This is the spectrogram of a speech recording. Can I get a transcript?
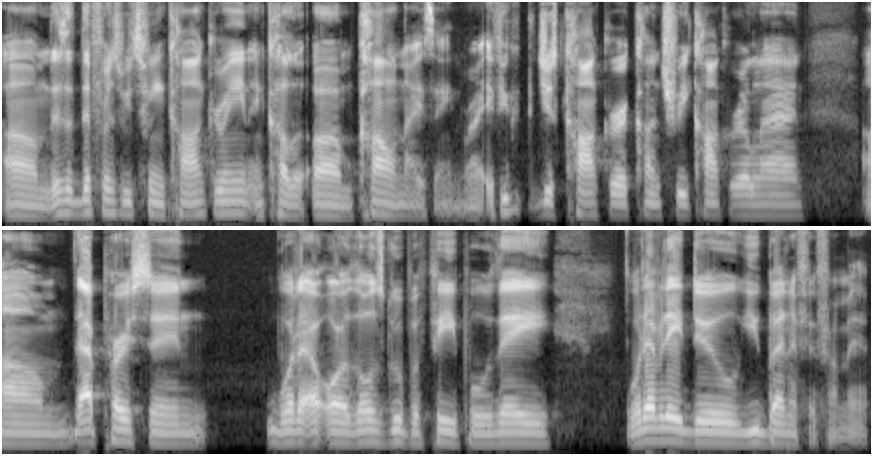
Um, there's a difference between conquering and colo- um, colonizing, right? If you just conquer a country, conquer a land, um, that person, what or those group of people, they whatever they do, you benefit from it,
